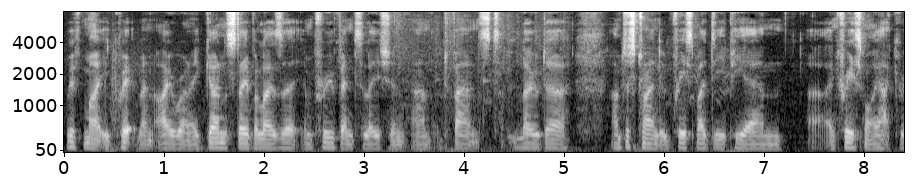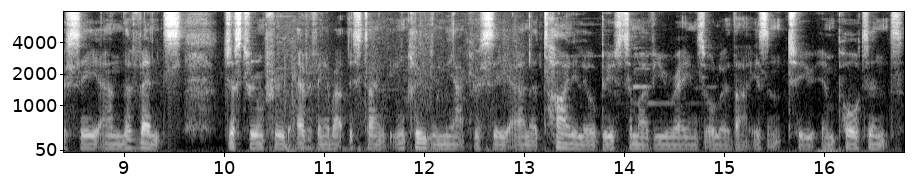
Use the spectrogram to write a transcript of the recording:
with my equipment I run a gun stabilizer, improved ventilation and advanced loader. I'm just trying to increase my DPM, uh, increase my accuracy and the vents just to improve everything about this tank including the accuracy and a tiny little boost to my view range although that isn't too important.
